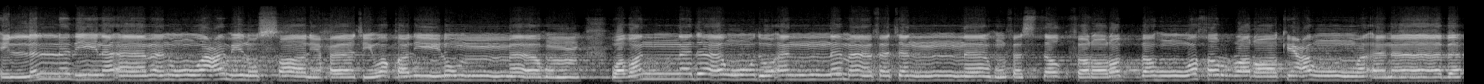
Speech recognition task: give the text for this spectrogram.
إلا الذين آمنوا وعملوا الصالحات وقليل ما هم وظن داود أن ما فتناه فاستغفر ربه وخر راكعا وأناب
